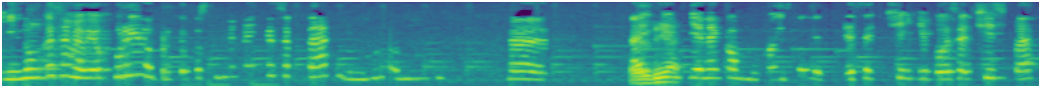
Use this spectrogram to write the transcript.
y nunca se me había ocurrido, porque pues también hay que aceptar, ¿no? ¿no? O sea, Hay día- quien tiene como ese, ese esa chispa,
